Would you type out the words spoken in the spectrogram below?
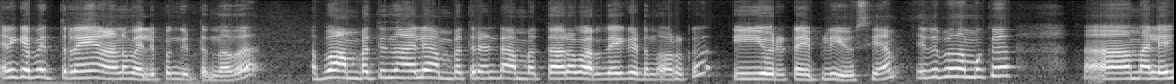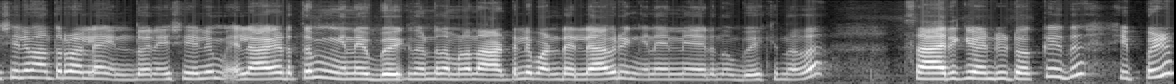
എനിക്കപ്പോൾ ഇത്രയാണ് വലിപ്പം കിട്ടുന്നത്. അപ്പോൾ അമ്പത്തിനാല് അമ്പത്തിരണ്ട് അമ്പത്താറ് വെറുതെ കിട്ടുന്നവർക്ക് ഈ ഒരു ടൈപ്പിൽ യൂസ് ചെയ്യാം. ഇതിപ്പോൾ നമുക്ക് മലേഷ്യയിൽ മാത്രമല്ല ഇന്തോനേഷ്യയിലും എല്ലായിടത്തും ഇങ്ങനെ ഉപയോഗിക്കുന്നുണ്ട്. നമ്മുടെ നാട്ടിൽ പണ്ട് എല്ലാവരും ഇങ്ങനെ തന്നെയായിരുന്നു ഉപയോഗിക്കുന്നത്. സാരിക്ക് വേണ്ടിയിട്ടൊക്കെ ഇത് ഇപ്പോഴും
